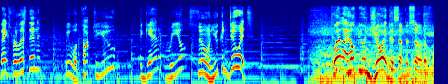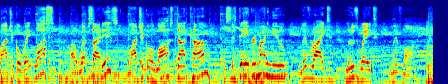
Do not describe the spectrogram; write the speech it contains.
Thanks for listening. We will talk to you again real soon. You can do it. Well, I hope you enjoyed this episode of Logical Weight Loss. Our website is logicalloss.com. This is Dave reminding you live right, lose weight, live long.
